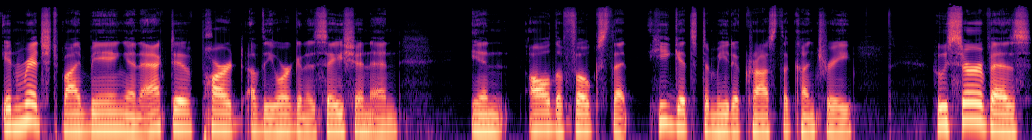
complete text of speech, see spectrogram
enriched by being an active part of the organization and in all the folks that he gets to meet across the country who serve as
